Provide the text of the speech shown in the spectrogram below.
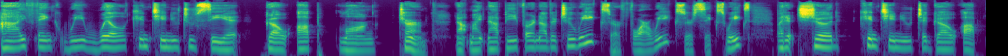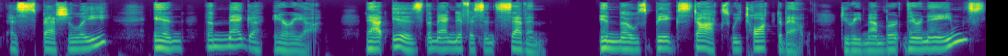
I think we will continue to see it go up long term. Now, it might not be for another two weeks or four weeks or six weeks, but it should continue to go up, especially in the mega area. That is the Magnificent Seven. In those big stocks we talked about. Do you remember their names?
